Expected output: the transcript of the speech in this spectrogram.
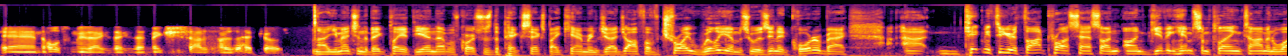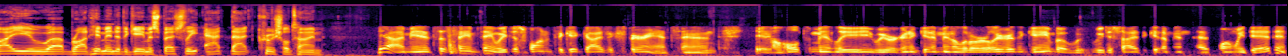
and ultimately that, that, that makes you satisfied as a head coach. Uh, you mentioned the big play at the end. That, of course, was the pick six by Cameron Judge off of Troy Williams, who was in at quarterback. Uh, take me through your thought process on, on giving him some playing time and why you uh, brought him into the game, especially at that crucial time. Yeah, I mean it's the same thing. We just wanted to get guys experience, and you know, ultimately we were going to get them in a little earlier in the game, but we, we decided to get them in when we did, and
